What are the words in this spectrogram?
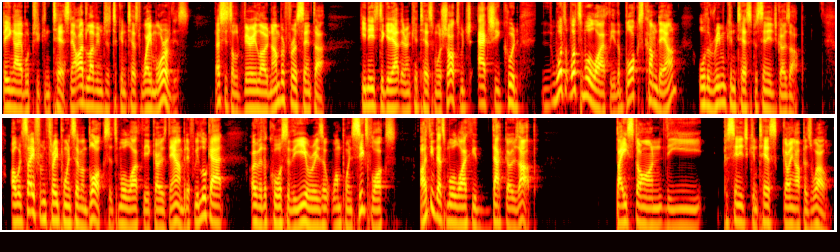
being able to contest. Now, I'd love him just to contest way more of this. That's just a very low number for a center. He needs to get out there and contest more shots, which actually could. What, what's more likely? The blocks come down or the rim contest percentage goes up? I would say from 3.7 blocks, it's more likely it goes down. But if we look at over the course of the year where he's at 1.6 blocks, I think that's more likely that goes up based on the percentage contest going up as well.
